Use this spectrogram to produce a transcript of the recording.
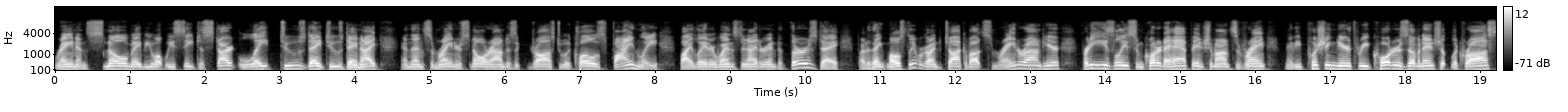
Rain and snow may be what we see to start late Tuesday, Tuesday night, and then some rain or snow around as it draws to a close finally by later Wednesday night or into Thursday. But I think mostly we're going to talk about some rain around here pretty easily, some quarter to half inch amounts of rain, maybe pushing near three quarters of an inch at La Crosse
